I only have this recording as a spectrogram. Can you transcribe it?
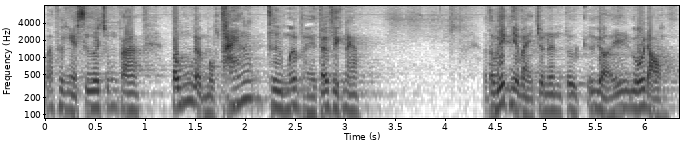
lá thư ngày xưa chúng ta tốn gần một tháng thư mới về tới Việt Nam. Tôi biết như vậy cho nên tôi cứ gửi gối đầu.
